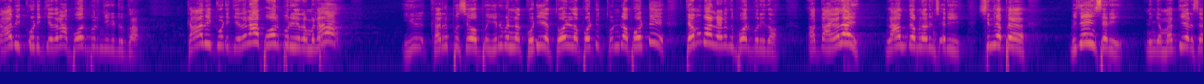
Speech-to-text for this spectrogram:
காவி கொடிக்கு எதிராக போர் புரிஞ்சுக்கிட்டு இருக்கோம். காவி கொடிக்கு எதிராக போர் புரியுறோம்னா இரு கருப்பு சிவப்பு இருவண்ண கொடியை தோளில் போட்டு துண்டை போட்டு தெம்பால் நடந்து போர் புரியுதோம். அத்தா ஏலை நாம் தமிழரும் சரி சின்ன பே விஜயும் சரி நீங்கள் மத்திய அரசை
